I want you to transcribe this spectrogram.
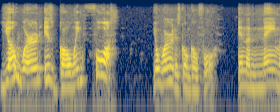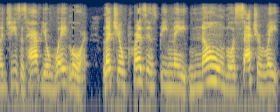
your word is going forth. Your word is going to go forth. In the name of Jesus, have your way, Lord. Let your presence be made known, Lord. Saturate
